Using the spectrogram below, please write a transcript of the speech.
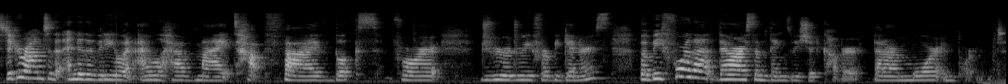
Stick around to the end of the video and I will have my top five books for Druidry for beginners. But before that, there are some things we should cover that are more important.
